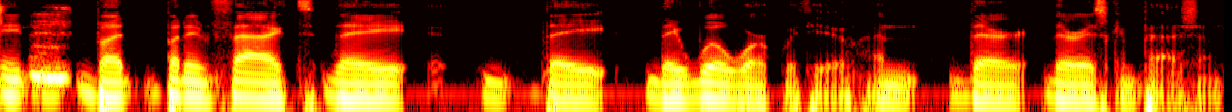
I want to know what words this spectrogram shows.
in, but, but in fact, they, they, they will work with you, and there, there is compassion.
